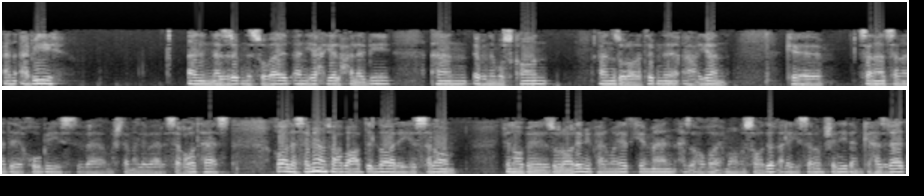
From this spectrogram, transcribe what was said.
ان ابی ان نظر بن سوید ان یحیی الحلبی ان ابن مسکان ان زرارت ابن اعین که سند سند خوبی است و مشتمل بر ثقات هست. قال سمعت ابا عبدالله علیه السلام جناب زراره میفرماید که من از آقا امام صادق علیه السلام شنیدم که حضرت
